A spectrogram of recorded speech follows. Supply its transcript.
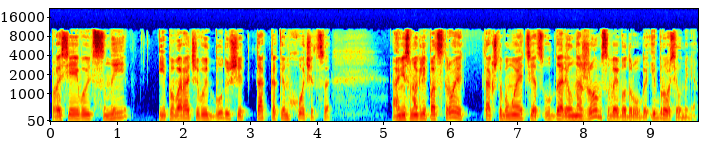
Просеивают сны и поворачивают будущее так, как им хочется. Они смогли подстроить так, чтобы мой отец ударил ножом своего друга и бросил меня,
